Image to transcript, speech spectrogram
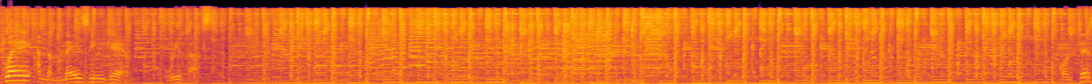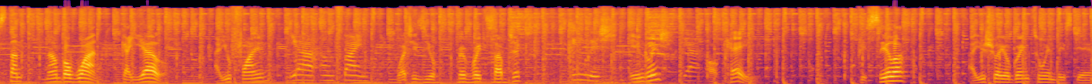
play an amazing game with us. Contestant number one, Gael. Are you fine? Yeah, I'm fine. What is your favorite subject? English. English? Yeah. Okay. Priscilla, are you sure you're going to win this game?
